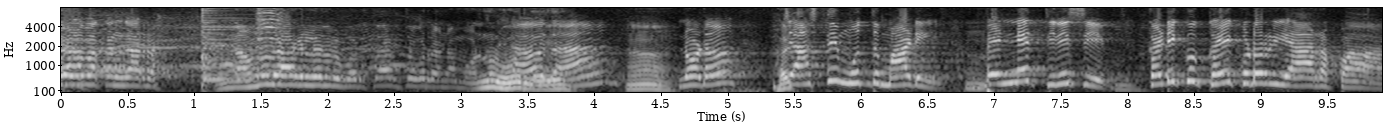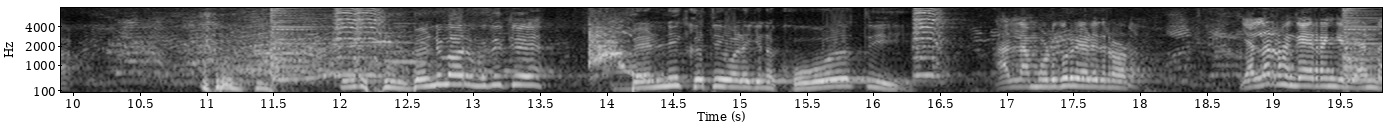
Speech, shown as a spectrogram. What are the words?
ಹೇಳ್ಬೇಕಂಗಾರ. ನಮಗಾಗಲಿ ಅಂದ್ರೆ ಬರ್ತಾರ ತಗೋರ ನಮ್ಮ ಅಣ್ಣರು ಹೌದಾ? ನೋಡು ಜಾಸ್ತಿ ಮುದ್ದು ಮಾಡಿ ಬೆಣ್ಣೆ ತಿನಿಸಿ ಕಡಿಕು ಕೈ ಕೊಡೋರು ಯಾರಪ್ಪ? ಬೆಣ್ಣೆ ಬೆಣ್ಣಿ ಮಾರು ಮುದುಕಿ. ಬೆಣ್ಣೆ ಕತಿ ಒಳಗಿನ ಕೋತಿ. ಅಲ್ಲ ನಮ್ಮ ಹುಡುಗರು ಹೇಳಿದ್ರು ನೋಡು. ಎಲ್ಲರೂ ಹಂಗೆ ಇರಂಗಿಲ್ಲ ಅನ್ನ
